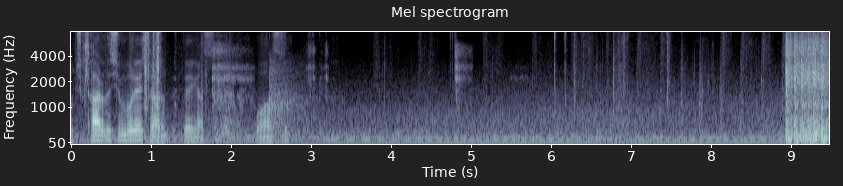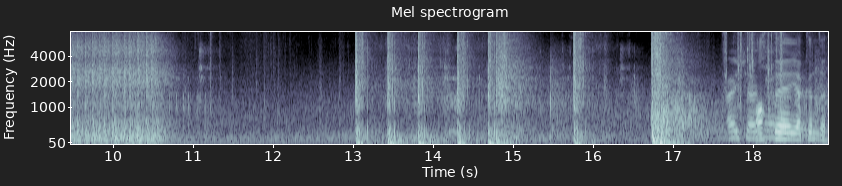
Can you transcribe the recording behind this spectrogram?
Uç kardeşimi buraya çağırın. Buraya gelsin. Boğazlı. Ha işaretine Ah be bak. yakındı.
